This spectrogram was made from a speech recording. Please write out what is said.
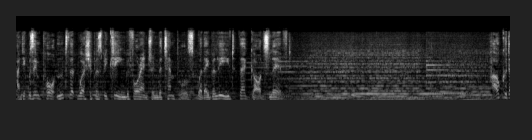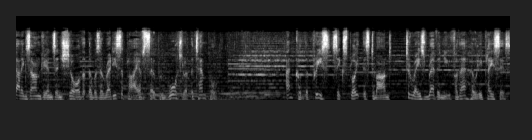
And it was important that worshippers be clean before entering the temples where they believed their gods lived. How could Alexandrians ensure that there was a ready supply of soap and water at the temple? And could the priests exploit this demand to raise revenue for their holy places?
